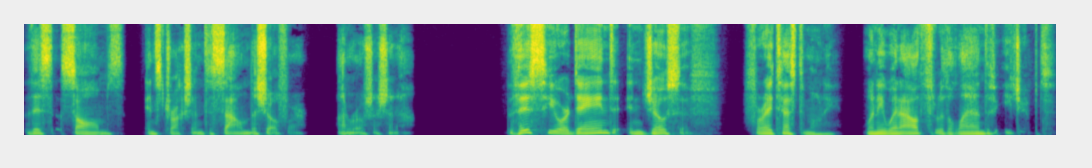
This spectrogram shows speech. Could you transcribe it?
this psalm's instruction to sound the shofar on Rosh Hashanah. This he ordained in Joseph for a testimony when he went out through the land of Egypt.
